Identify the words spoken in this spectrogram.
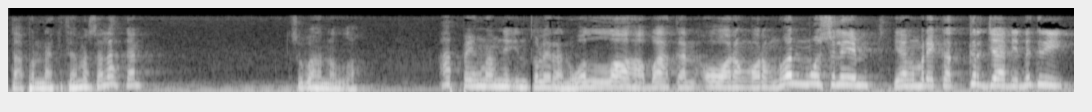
Tak pernah kita masalahkan. Subhanallah. Apa yang namanya intoleran? Wallah bahkan orang-orang non muslim yang mereka kerja di negeri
